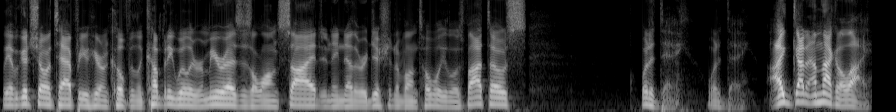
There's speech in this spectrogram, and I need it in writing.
we have a good show on tap for you here on Cofield and Company. Willie Ramirez is alongside in another edition of Von Tobel y Los Vatos. What a day. What a day. I got I'm not gonna lie.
